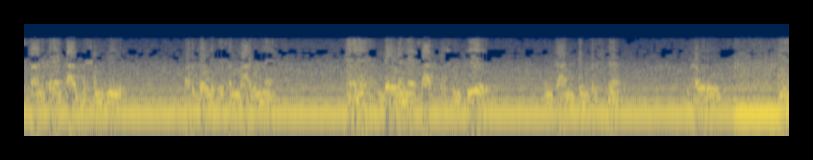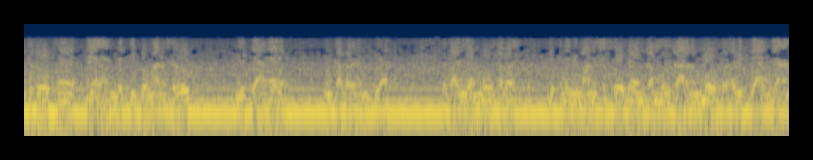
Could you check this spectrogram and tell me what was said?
स्मरण करें काव्यभूषण जी और गौड़ के संवाद में गौड़ ने सात प्रश्न किए उनका अंतिम प्रश्न भवरूप ये जो रोग है व्यक्ति को मानस रोग ये क्या है, उनका वर्णन किया। बता दिया मोह समस्त जितने भी मानसिक रोग हैं, उनका मूल कारण मोह अविद्या ज्ञान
